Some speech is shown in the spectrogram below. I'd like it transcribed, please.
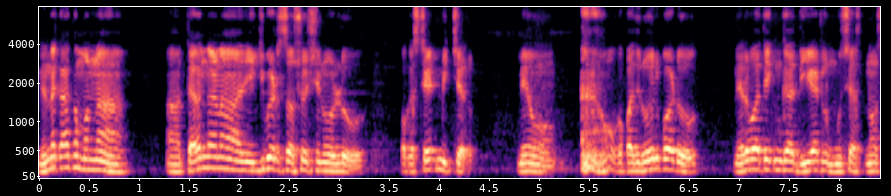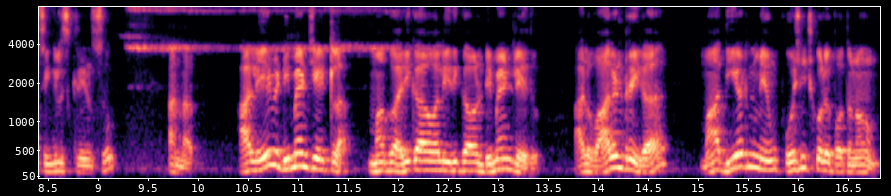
నిన్న కాక మొన్న తెలంగాణ ఎగ్జిబిటర్స్ అసోసియేషన్ వాళ్ళు ఒక స్టేట్మెంట్ ఇచ్చారు. మేము ఒక పది రోజుల పాటు నిరవధికంగా థియేటర్లు మూసేస్తున్నాం సింగిల్ స్క్రీన్స్ అన్నారు. వాళ్ళు ఏమి డిమాండ్ చేయట్లా? మాకు అది కావాలి ఇది కావాలి డిమాండ్ లేదు. వాళ్ళు వాలంటరీగా మా థియేటర్ని మేము పోషించుకోలేకపోతున్నాం.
